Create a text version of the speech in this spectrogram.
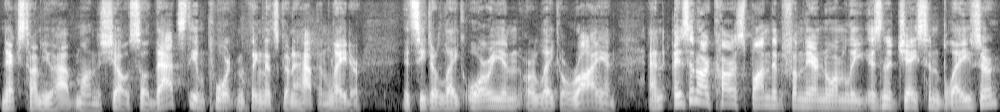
next time you have him on the show. So that's the important thing that's going to happen later. It's either Lake Orion or Lake Orion. And isn't our correspondent from there normally, isn't it Jason Blazer?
